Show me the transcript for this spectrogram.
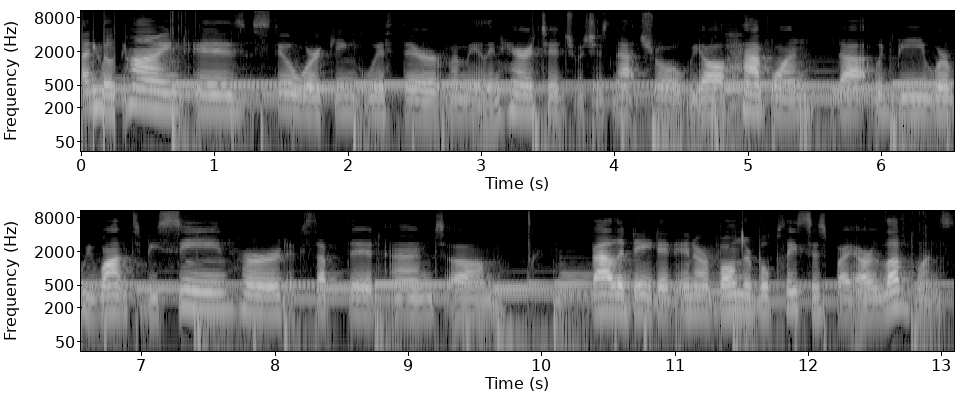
And who behind is still working with their mammalian heritage, which is natural. We all have one. That would be where we want to be seen, heard, accepted, and um, validated in our vulnerable places by our loved ones.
